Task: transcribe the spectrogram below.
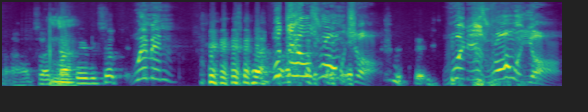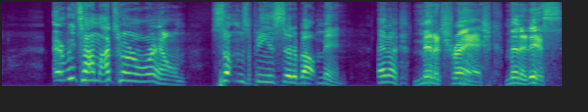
Uh, it's my favorite subject. women. What the hell is wrong with y'all? What is wrong with y'all? Every time I turn around, something's being said about men. And uh, men are trash, men are this,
